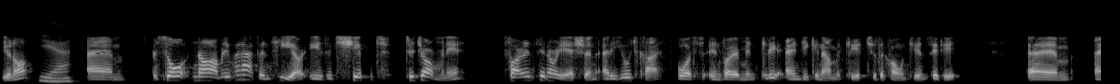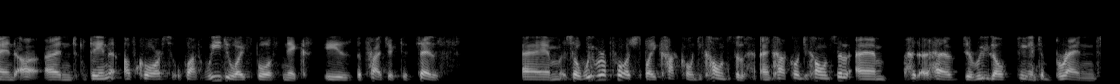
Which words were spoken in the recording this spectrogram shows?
You know. Yeah. Um, so normally what happens here is it's shipped to Germany for incineration at a huge cost, both environmentally and economically, to the county and city. Um, and uh, and then, of course, what we do, I suppose, next is the project itself. Um, so we were approached by Cork County Council, and Cork County Council um, have the Relove Paint brand.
